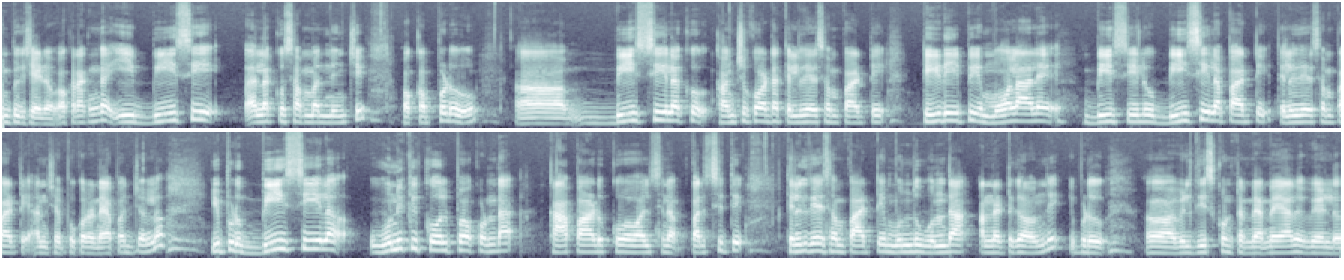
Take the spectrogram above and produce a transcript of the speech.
ఎంపిక చేయడం. ఒక రకంగా ఈ బీసీ లకు సంబంధించి ఒకప్పుడు బీసీలకు కంచుకోట తెలుగుదేశం పార్టీ టీడీపీ మూలాలే బీసీలు బీసీల పార్టీ తెలుగుదేశం పార్టీ అని చెప్పుకున్న నేపథ్యంలో ఇప్పుడు బీసీల ఉనికి కోల్పోకుండా కాపాడుకోవాల్సిన పరిస్థితి తెలుగుదేశం పార్టీ ముందు ఉందా అన్నట్టుగా ఉంది. ఇప్పుడు వీళ్ళు తీసుకుంటున్న నిర్ణయాలు వీళ్ళు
